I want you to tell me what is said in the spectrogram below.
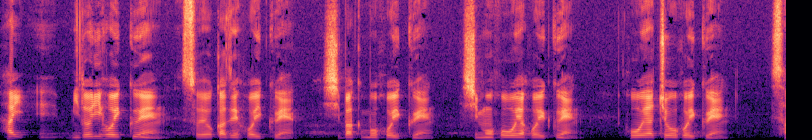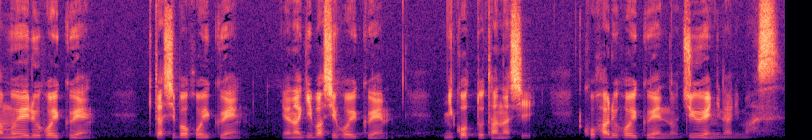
はい、え緑保育園、そよ風保育園、芝久保保育園、下法屋保育園、法屋町保育園、サムエル保育園、北芝保育園、柳橋保育園、ニコット田無、小春保育園の10園になります。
